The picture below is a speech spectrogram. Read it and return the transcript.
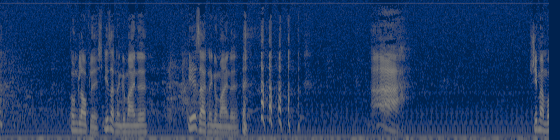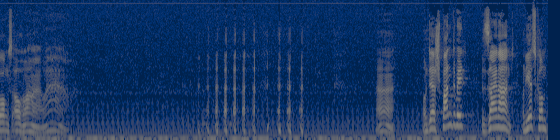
Unglaublich. Ihr seid eine Gemeinde. Ihr seid eine Gemeinde. ah. Stehen wir morgens auf. Wow. Ah. Und der spannte mit seiner Hand. Und jetzt kommt,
